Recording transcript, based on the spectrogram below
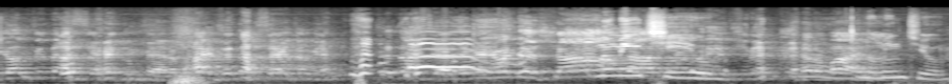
O pior que você tá certo, Pera. Vai, você tá certo mesmo. Você tá certo. É melhor deixar. Não mentiu. lembrete, né, Pera? Vai. Não mentiu.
